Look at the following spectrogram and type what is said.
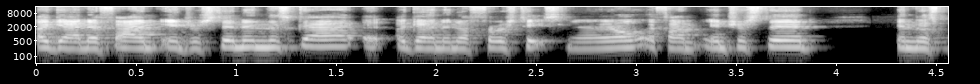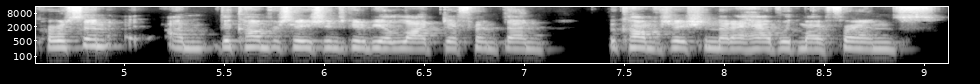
again, if I'm interested in this guy, again in a first date scenario, if I'm interested in this person, um, the conversation is going to be a lot different than the conversation that I have with my friends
